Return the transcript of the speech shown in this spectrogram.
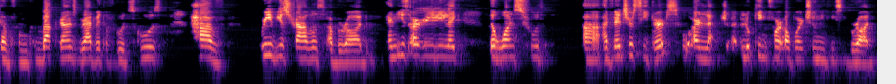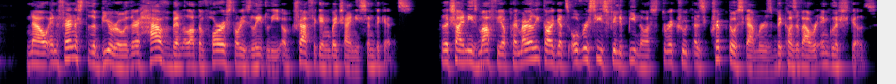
come from good backgrounds, graduate of good schools, have previous travels abroad. And these are really like the ones who uh, adventure seekers who are la- looking for opportunities abroad. Now, in fairness to the Bureau, there have been a lot of horror stories lately of trafficking by Chinese syndicates. The Chinese mafia primarily targets overseas Filipinos to recruit as crypto scammers because of our English skills.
